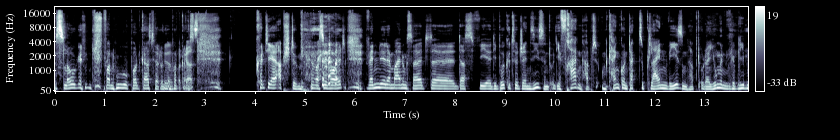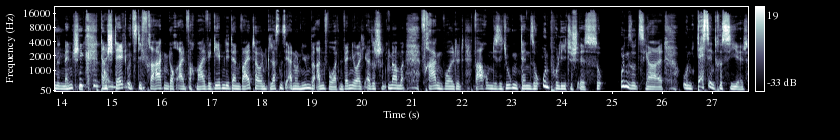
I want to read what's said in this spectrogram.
Slogan von Who Podcast hört unseren Ja, Podcast. Könnt ihr abstimmen, was ihr wollt. Wenn ihr der Meinung seid, äh, dass wir die Brücke zur Gen Z sind und ihr Fragen habt und keinen Kontakt zu kleinen Wesen habt oder jungen gebliebenen Menschen, dann stellt uns die Fragen doch einfach mal. Wir geben die dann weiter und lassen sie anonym beantworten. Wenn ihr euch also schon immer mal fragen wolltet, warum diese Jugend denn so unpolitisch ist, so unsozial und desinteressiert,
